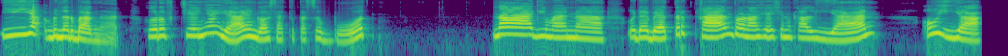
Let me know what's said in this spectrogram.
Iya, bener banget. Huruf C-nya ya yang gak usah kita sebut. Nah, gimana? Udah better kan pronunciation kalian? Oh iya,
